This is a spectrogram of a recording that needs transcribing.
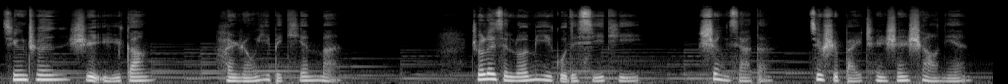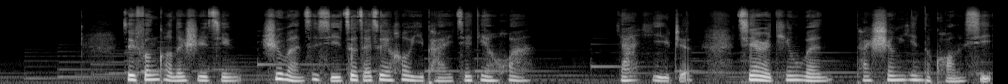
青春是鱼缸。很容易被填满。除了紧锣密鼓的习题，剩下的就是白衬衫少年。最疯狂的事情是晚自习坐在最后一排接电话，压抑着，亲耳听闻他声音的狂喜。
